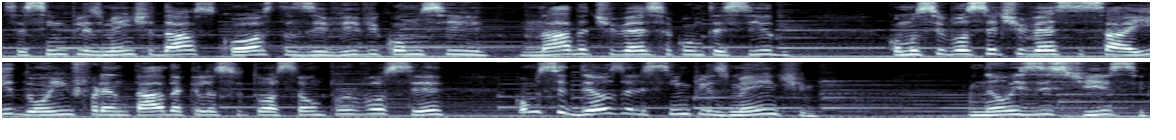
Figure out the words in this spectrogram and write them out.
você simplesmente dá as costas e vive como se nada tivesse acontecido, como se você tivesse saído ou enfrentado aquela situação por você, como se Deus ele simplesmente não existisse.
